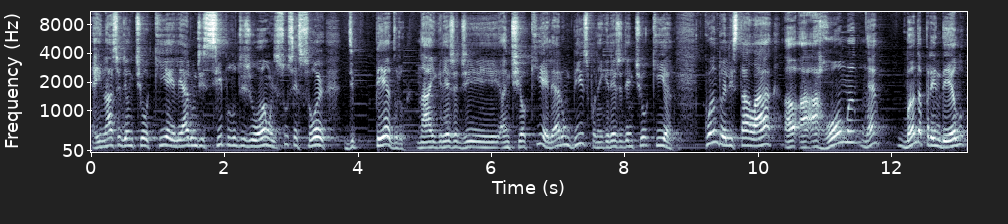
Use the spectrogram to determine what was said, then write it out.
é Inácio de Antioquia, ele era um discípulo de João e sucessor de Pedro na igreja de Antioquia, ele era um bispo na igreja de Antioquia. Quando ele está lá a, a Roma, né, manda prendê-lo,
